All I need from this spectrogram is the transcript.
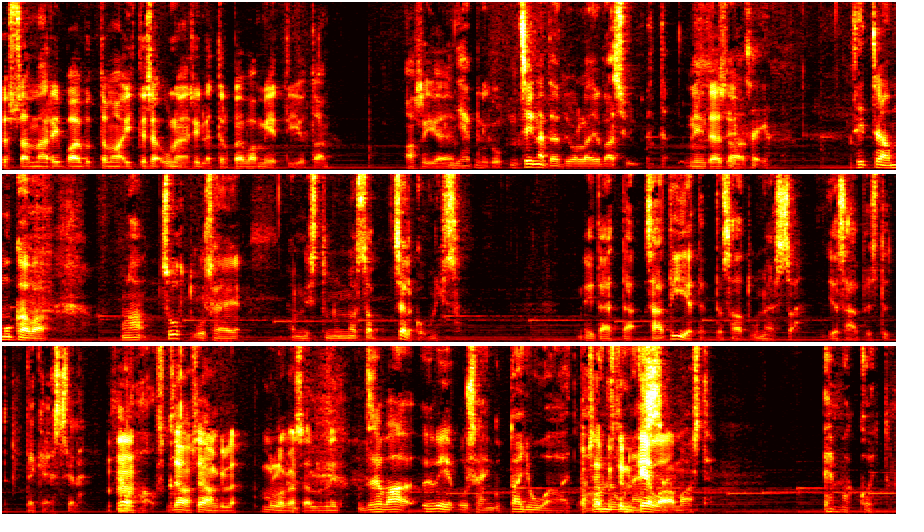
jossain määrin vaikuttamaan itsensä uneen sille, että rupeaa vaan miettimään jotain asiaa. Ja Jep. Niin kuin, Siinä täytyy olla jo väsy, että Niin täytyy. saa se. Sitten se on mukavaa. Mulla on suht usein onnistunut noissa selkounissa. Niitä, että sä tiedät, että sä oot unessa ja sä pystyt tekemään siellä. Se on hauska. Joo, se on kyllä. Mulla on kanssa ollut niitä. Mutta se vaan hyvin usein, kun tajuaa, että Onko on pystynyt unessa. kelaamaan sitä? En mä koittanut.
